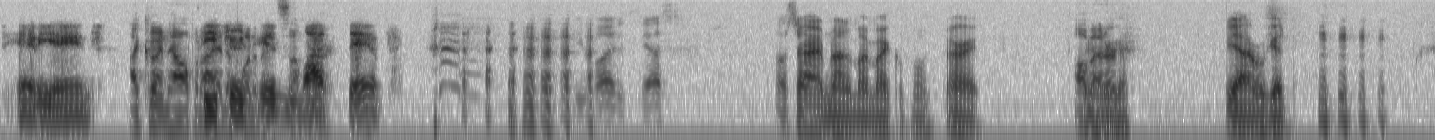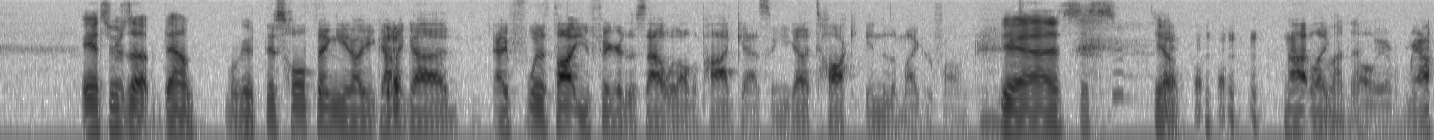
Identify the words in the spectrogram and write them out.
Danny Ainge. I couldn't help it. I had to put Featured him in in somewhere. Last Dance. He was, yes. Oh, sorry, I'm not in my microphone. All right. All There better. go. Yeah, we're good. Answers up, down. We're good. This whole thing, you know, you kind of got. I would have thought you figured this out with all the podcasting. You got to talk into the microphone, Yeah, it's just, you know, not like Come on now. oh yeah, meow.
